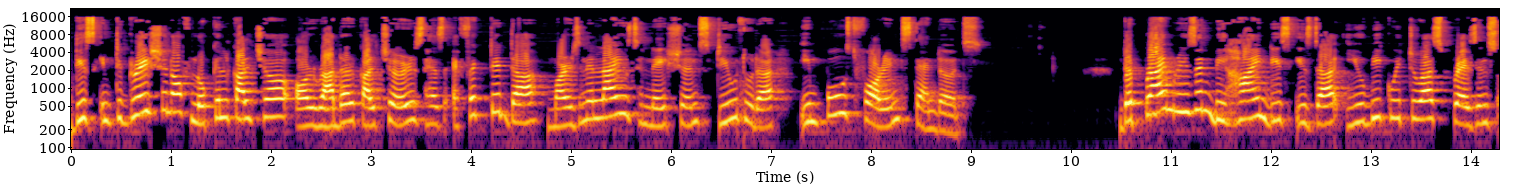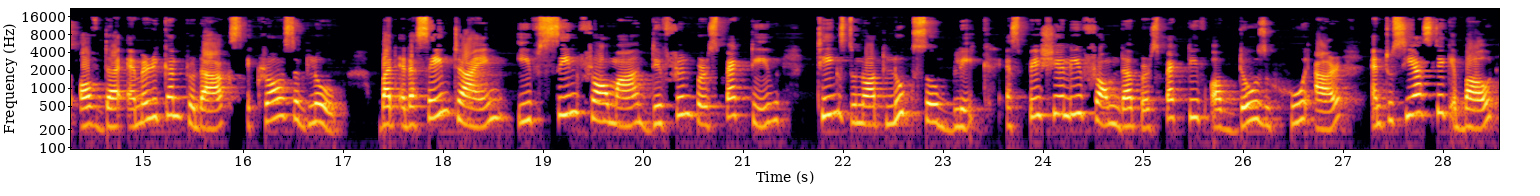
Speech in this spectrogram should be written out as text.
disintegration of local culture or rather cultures has affected the marginalized nations due to the imposed foreign standards. The prime reason behind this is the ubiquitous presence of the American products across the globe. But at the same time, if seen from a different perspective, things do not look so bleak, especially from the perspective of those who are enthusiastic about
